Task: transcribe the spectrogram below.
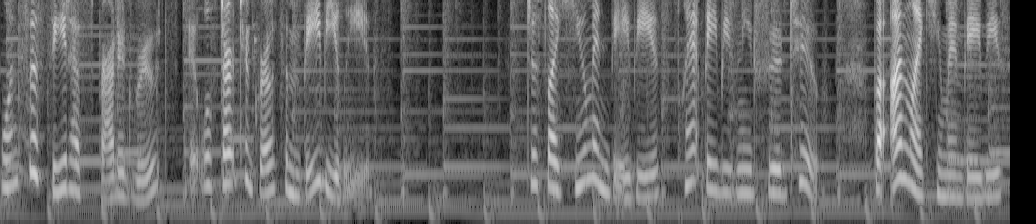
Once the seed has sprouted roots, it will start to grow some baby leaves. Just like human babies, plant babies need food too. But unlike human babies,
